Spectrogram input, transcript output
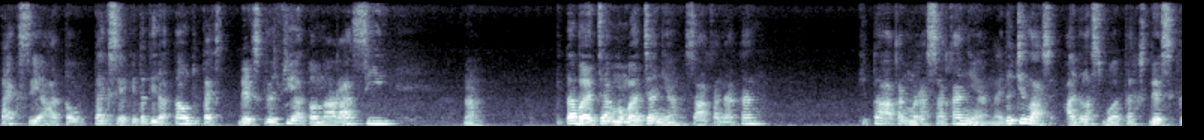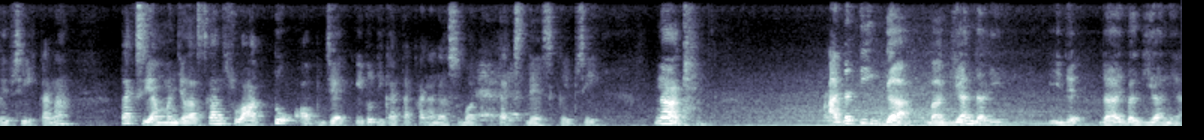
teks ya atau teks ya kita tidak tahu itu teks deskripsi atau narasi Nah, kita baca membacanya seakan-akan kita akan merasakannya. Nah, itu jelas adalah sebuah teks deskripsi karena teks yang menjelaskan suatu objek itu dikatakan adalah sebuah teks deskripsi. Nah, ada tiga bagian dari ide dari bagian ya,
